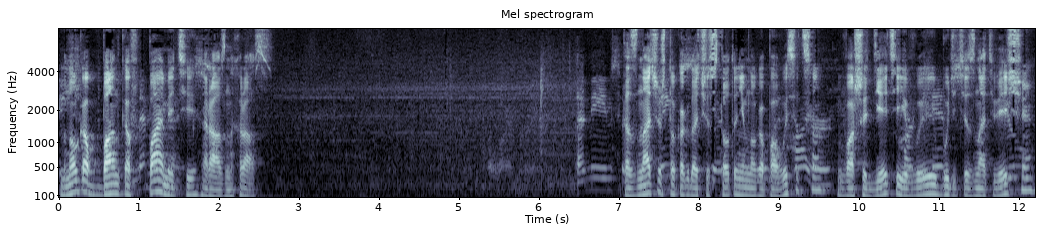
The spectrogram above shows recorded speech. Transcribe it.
Много банков памяти разных рас. Это значит, что когда частоты немного повысятся, ваши дети и вы будете знать вещи,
